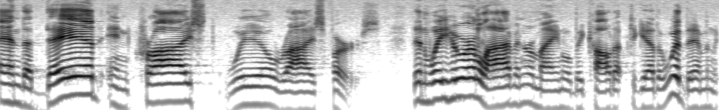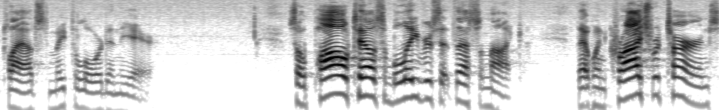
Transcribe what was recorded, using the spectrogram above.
and the dead in Christ will rise first. Then we who are alive and remain will be caught up together with them in the clouds to meet the Lord in the air. So Paul tells the believers at Thessalonica that when Christ returns,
